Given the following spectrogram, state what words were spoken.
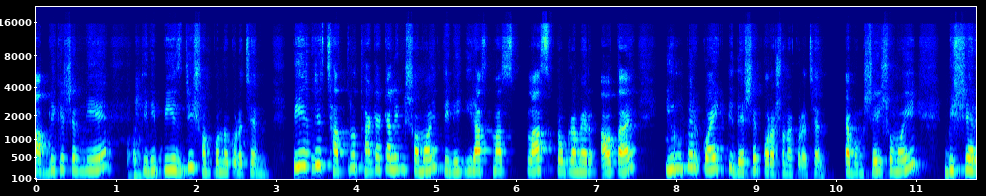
পাবলিকেশন নিয়ে তিনি পিএইচডি সম্পন্ন করেছেন। পিএইচডি ছাত্র থাকাকালীন সময় তিনি ইরাসমাস প্লাস প্রোগ্রামের আওতায় ইউরোপের কয়েকটি দেশে পড়াশোনা করেছেন এবং সেই সময়ই বিশ্বের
